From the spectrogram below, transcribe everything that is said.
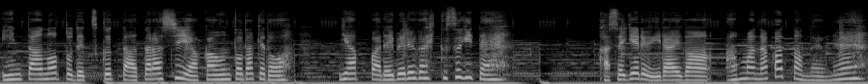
インターノットで作った新しいアカウントだけどやっぱレベルが低すぎて稼げる依頼があんまなかったんだよね。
